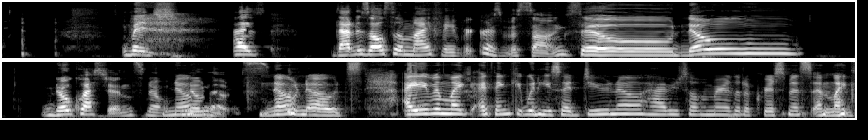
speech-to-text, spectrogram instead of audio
which as that is also my favorite Christmas song. So no no questions, no no, Nope. notes. No notes. I even like I think when he said, "Do you know have yourself a merry little Christmas?" and like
